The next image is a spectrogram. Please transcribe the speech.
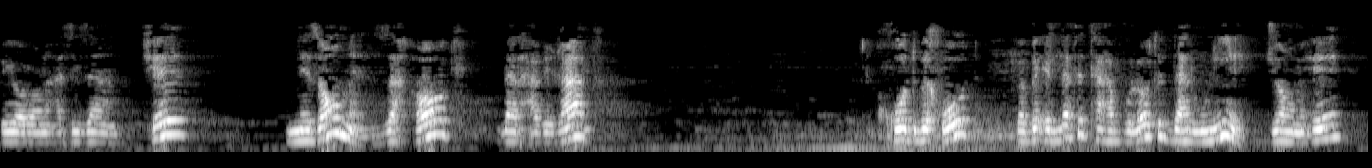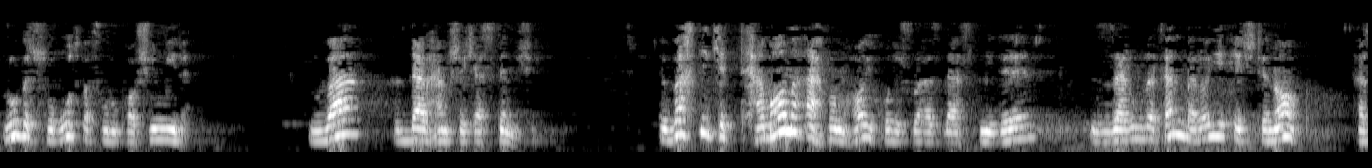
به یاران عزیزم که نظام زحاک در حقیقت خود به خود و به علت تحولات درونی جامعه رو به سقوط و فروپاشی میره و در هم شکسته میشه. وقتی که تمام اهرمهای خودش رو از دست میده ضرورتا برای اجتناب از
